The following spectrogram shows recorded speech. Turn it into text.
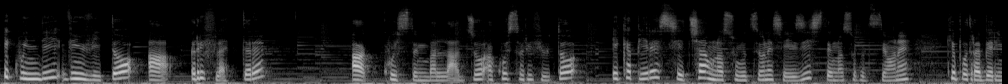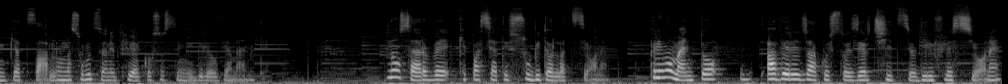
E quindi vi invito a riflettere a questo imballaggio, a questo rifiuto e capire se c'è una soluzione, se esiste una soluzione che potrebbe rimpiazzarlo, una soluzione più ecosostenibile ovviamente. Non serve che passiate subito all'azione. Per il momento avere già questo esercizio di riflessione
